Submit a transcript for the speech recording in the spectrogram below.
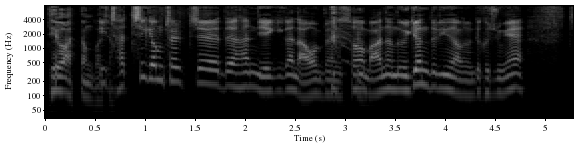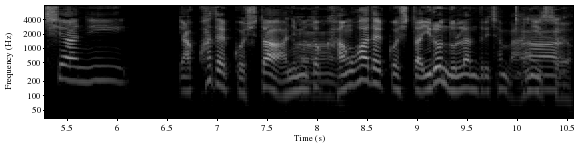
되어 왔던 이 거죠. 자치 경찰제에 대한 얘기가 나오면서 많은 의견들이 나오는데 그 중에 치안이 약화될 것이다 아니면 더 아. 강화될 것이다 이런 논란들이 참 많이 아, 있어요.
